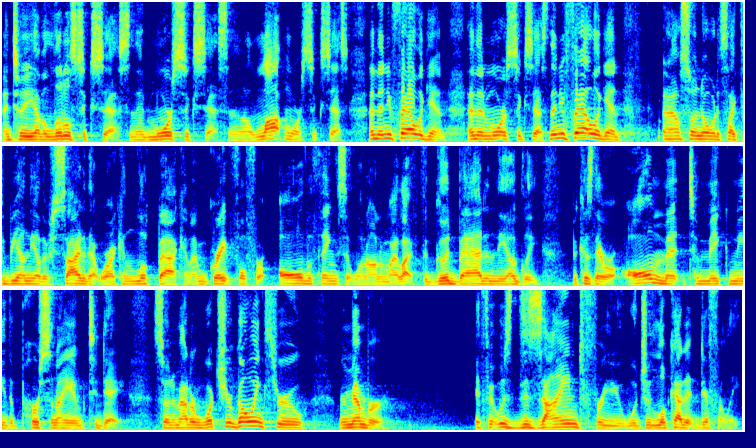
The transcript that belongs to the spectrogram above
until you have a little success and then more success and then a lot more success and then you fail again and then more success then you fail again. And i also know what it's like to be on the other side of that where i can look back and i'm grateful for all the things that went on in my life the good bad and the ugly because they were all meant to make me the person i am today. So no matter what you're going through remember if it was designed for you would you look at it differently?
